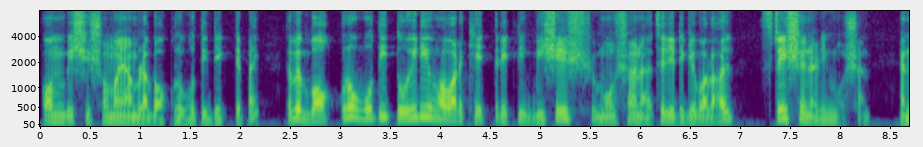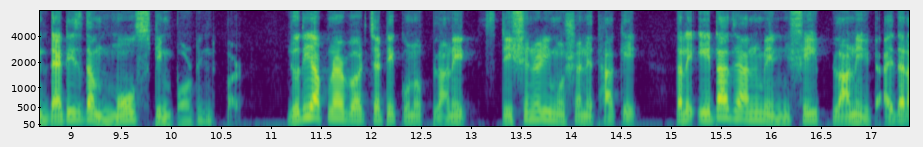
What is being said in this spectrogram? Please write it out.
কম বেশি সময় আমরা বক্রগতি দেখতে পাই। তবে বক্রগতি তৈরি হওয়ার ক্ষেত্রে একটি বিশেষ মোশন আছে, যেটিকে বলা হয় stationary motion and that is the most important part যদি আপনার বার্চার্টে কোনো প্ল্যানেট স্টেশনারি মোশনে থাকে তাহলে এটা জানবেন সেই প্ল্যানেট আইদার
